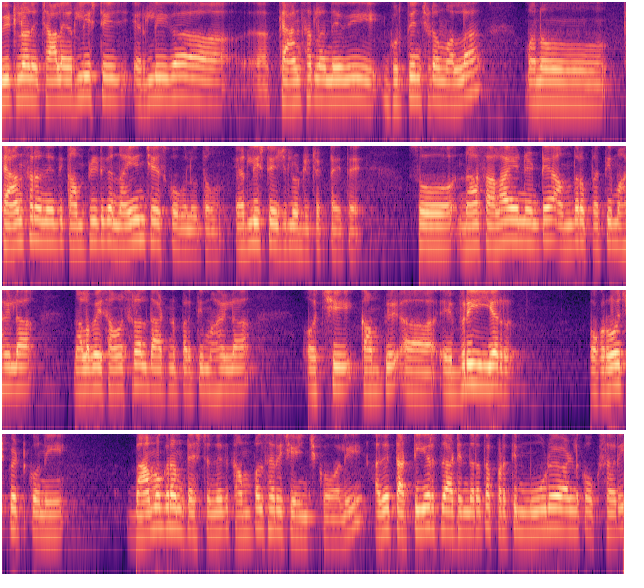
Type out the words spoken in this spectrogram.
వీటిలోనే చాలా ఎర్లీ స్టేజ్ ఎర్లీగా క్యాన్సర్లు అనేది గుర్తించడం వల్ల మనం క్యాన్సర్ అనేది కంప్లీట్గా నయం చేసుకోగలుగుతాం ఎర్లీ స్టేజ్లో డిటెక్ట్ అయితే. సో నా సలహా ఏంటంటే అందరూ ప్రతి మహిళ నలభై సంవత్సరాలు దాటిన ప్రతి మహిళ వచ్చి కంప్లీ ఎవ్రీ ఇయర్ ఒక రోజు పెట్టుకొని మ్యామోగ్రామ్ టెస్ట్ అనేది కంపల్సరీ చేయించుకోవాలి. అదే థర్టీ ఇయర్స్ దాటిన తర్వాత ప్రతి మూడేళ్ళకి ఒకసారి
